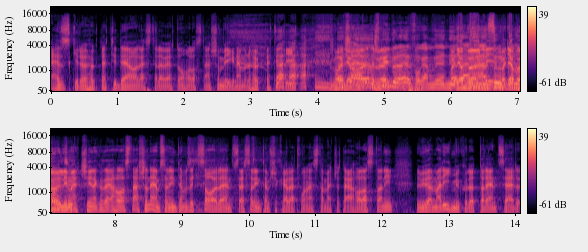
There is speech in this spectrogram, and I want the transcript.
ez kiröhögteti, de a Leszter Everton halasztása még nem röhögteti ki. Vagy most a, most vagy, elő fogom jönni vagy a, Burnley, vagy a Burnley meccsének az elhalasztása. Nem, szerintem ez egy szar rendszer. Szerintem se kellett volna ezt a meccset elhalasztani, de mivel már így működött a rendszer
